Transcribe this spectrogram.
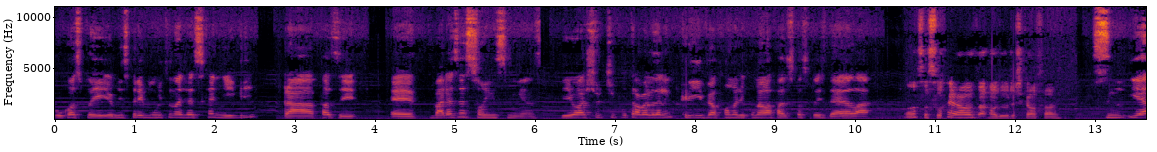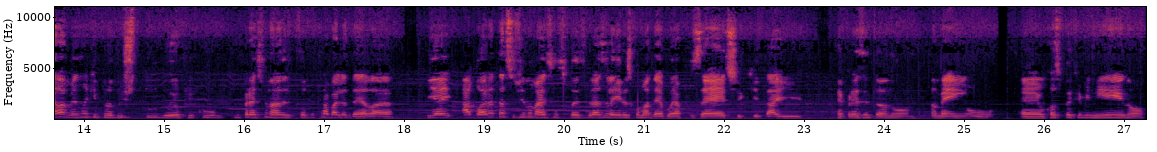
o cosplay, eu me inspirei muito na Jessica Nigri para fazer é, várias versões minhas. E eu acho tipo, o trabalho dela incrível, a forma de como ela faz os cosplays dela. Nossa, surreal as armaduras que ela faz. Sim, e ela mesma que produz tudo. Eu fico impressionado com todo o trabalho dela. E aí, agora tá surgindo mais cosplays brasileiros, como a Débora Fuzetti, que tá aí representando também o, é, o cosplay feminino.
